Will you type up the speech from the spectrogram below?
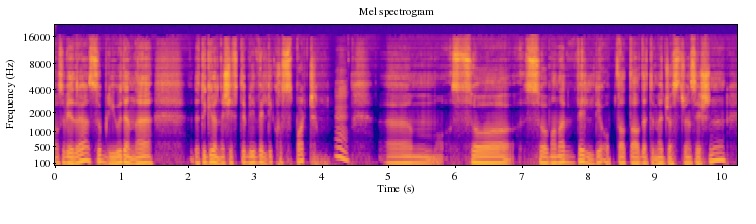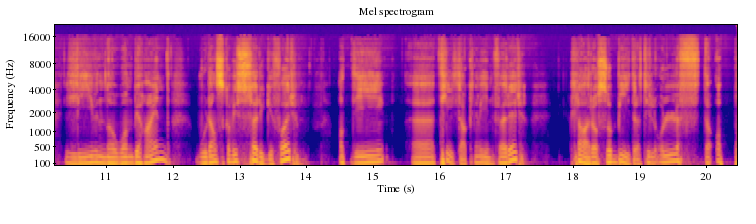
osv., så, videre, så blir jo denne, dette grønne skiftet blir veldig kostbart. Mm. Um, så, så man er veldig opptatt av dette med just transition. Leave no one behind. Hvordan skal vi sørge for at de uh, tiltakene vi innfører, klarer også å bidra til å løfte opp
